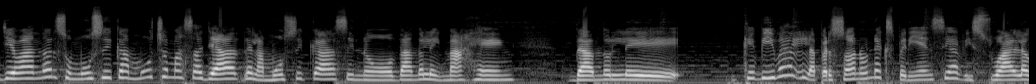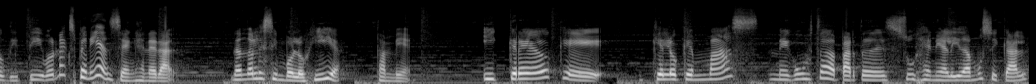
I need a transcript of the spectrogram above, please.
llevando su música mucho más allá de la música, sino dándole imagen, dándole que viva la persona una experiencia visual, auditiva, una experiencia en general, dándole simbología también. Y creo que, que lo que más me gusta, aparte de su genialidad musical,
